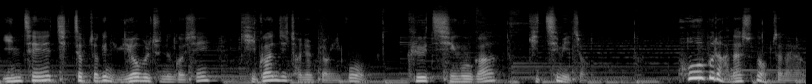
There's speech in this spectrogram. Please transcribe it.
인체에 직접적인 위협을 주는 것이 기관지 전염병이고 그 징후가 기침이죠. 호흡을 안 할 수는 없잖아요.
